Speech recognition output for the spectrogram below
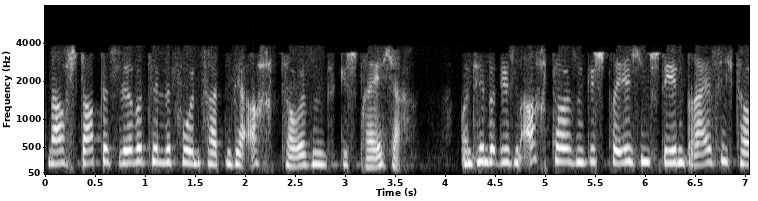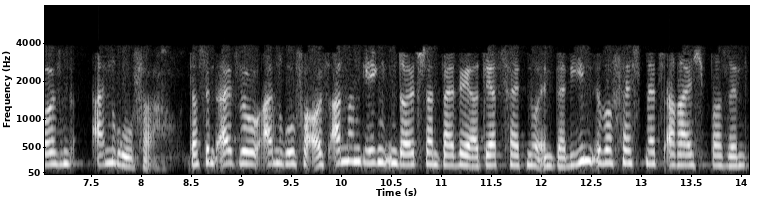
nach Start des Silbertelefons hatten wir 8000 Gespräche. Und hinter diesen 8000 Gesprächen stehen 30.000 Anrufer. Das sind also Anrufe aus anderen Gegenden Deutschland, weil wir ja derzeit nur in Berlin über Festnetz erreichbar sind.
